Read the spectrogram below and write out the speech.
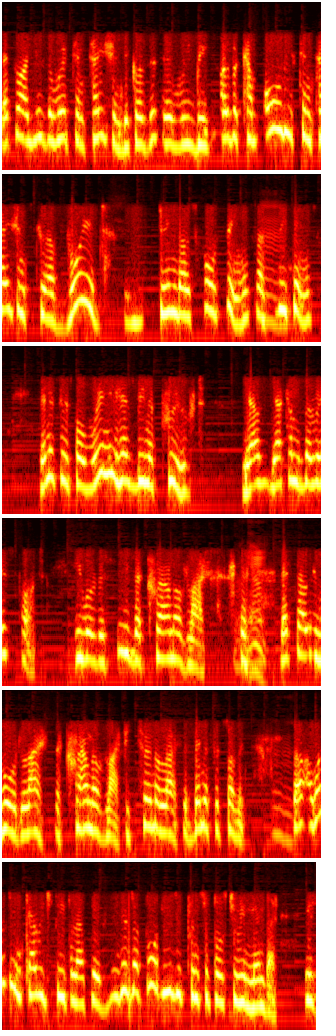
that's why I use the word temptation because we, we overcome all these temptations to avoid doing those four things, those three things. Then it says, For when he has been approved, here, here comes the rest part. He will receive the crown of life. Mm-hmm. That's our reward, life, the crown of life, eternal life, the benefits of it. Mm-hmm. So I want to encourage people out there. There's a four easy principles to remember. Is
